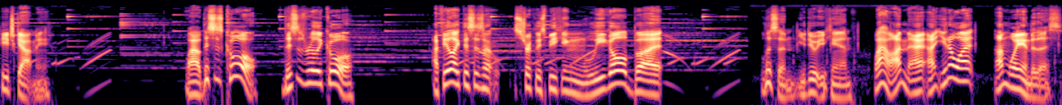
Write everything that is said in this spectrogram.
Peach got me. Wow, this is cool. This is really cool. I feel like this isn't strictly speaking legal, but listen, you do what you can. Wow, I'm I, you know what? I'm way into this.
